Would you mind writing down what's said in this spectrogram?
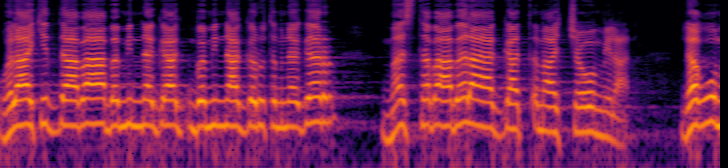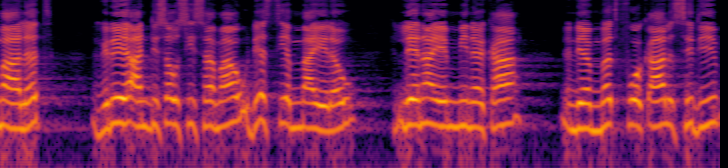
ወላ ኪዛባ በሚናገሩትም ነገር መስተባበል አያጋጥማቸውም ይላል። ለቁ ማለት እንግዲህ አንድ ሰው ሲሰማው ደስ የማይለው ሌና የሚነካ መጥፎ ቃል ስድብ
